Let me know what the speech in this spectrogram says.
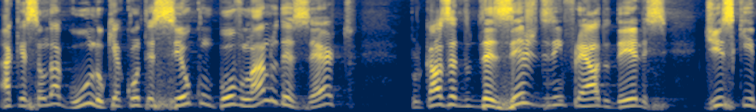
a questão da gula, o que aconteceu com o povo lá no deserto, por causa do desejo desenfreado deles. Diz que,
